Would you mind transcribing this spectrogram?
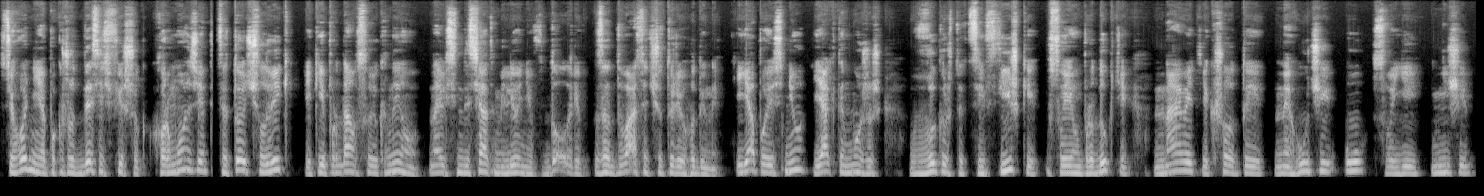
Сьогодні я покажу 10 фішок Хормозі. Це той чоловік, який продав свою книгу на 80 мільйонів доларів за 24 години. І я поясню, як ти можеш використати ці фішки у своєму продукті, навіть якщо ти не гучий у своїй ніші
